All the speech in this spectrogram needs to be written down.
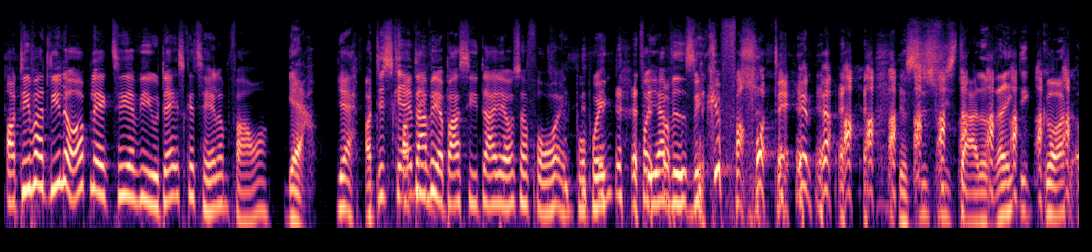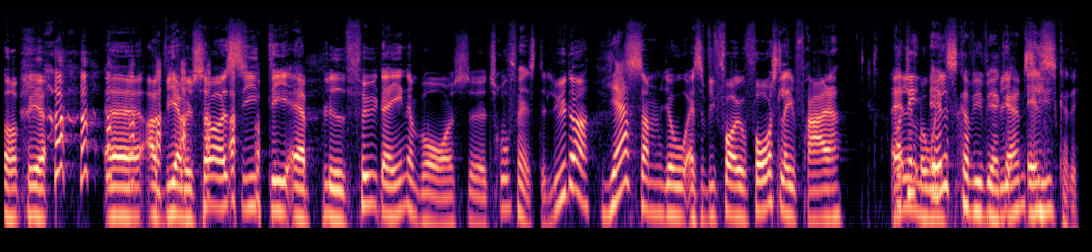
Og det var et lille oplæg til, at vi i dag skal tale om farver. Ja. Ja, Og det skal og der vi. vil jeg bare sige, der er jeg også foran på point, for jeg ved, hvilke farver dagen er. Jeg synes, vi startede rigtig godt op her. Uh, og jeg vil så også sige, at det er blevet født af en af vores uh, trofaste lyttere. Ja. Som jo, altså vi får jo forslag fra jer. Og det elsker vi, vil jeg vi gerne sige. elsker det.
